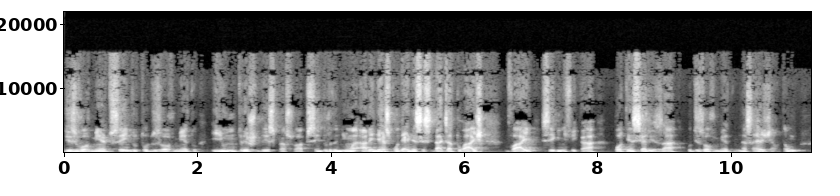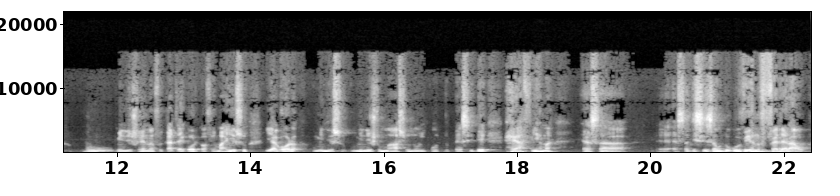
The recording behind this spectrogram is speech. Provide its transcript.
desenvolvimento, ser indutor do desenvolvimento, e um trecho desse para a SWAP, sem dúvida nenhuma, além de responder às necessidades atuais, vai significar potencializar o desenvolvimento nessa região. Então, o ministro Renan foi categórico ao afirmar isso, e agora o ministro, o ministro Márcio, no encontro do PSB, reafirma essa, eh, essa decisão do governo federal.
